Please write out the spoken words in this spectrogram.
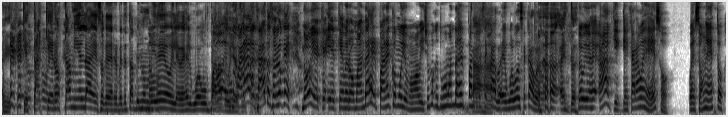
Eh, que, está, que no está mierda eso, que de repente estás viendo un No. video y le ves el huevo a un pana No, es un tuyo. pana, exacto, eso es lo que. No, y el que, y el que me lo manda es el pana es como yo, mamá bicho, porque tú me mandas el pana de ese cabrón, el huevo ese cabrón. Entonces, Entonces yo dije, ah, ¿qué, qué carajo es eso? Pues son estos.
